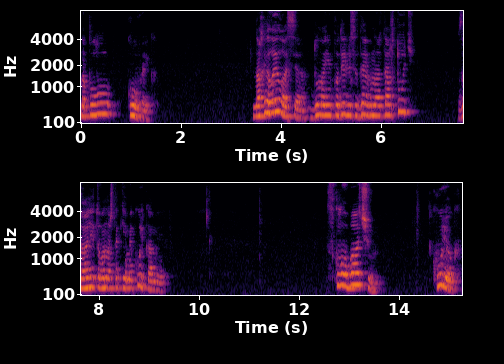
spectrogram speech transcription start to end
на полу коврик. Нахилилася, думаю, подивлюся, де вона та ртуть. Взагалі-то вона ж такими кульками. Скло бачу, кульок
